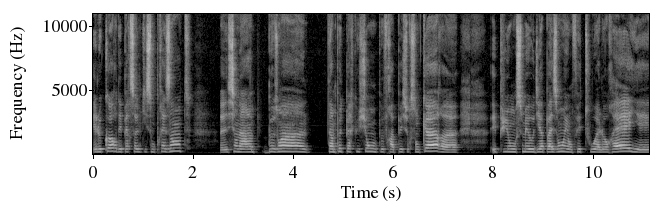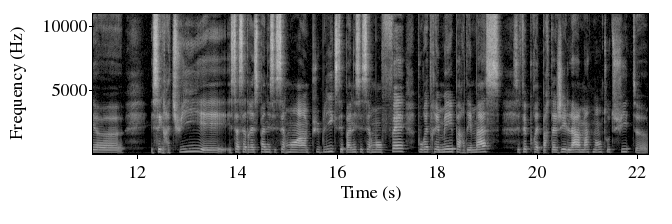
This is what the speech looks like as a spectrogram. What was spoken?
et le corps des personnes qui sont présentes. si on a besoin d'un peu de percussion, on peut frapper sur son cœur. et puis on se met au diapason et on fait tout à l'oreille. Et, c'est gratuit et, et ça s'adresse pas nécessairement à un public, c'est pas nécessairement fait pour être aimé par des masses c'est fait pour être partagé là, maintenant, tout de suite. Euh.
